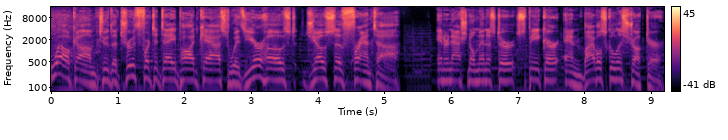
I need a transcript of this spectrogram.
Welcome to the Truth for Today podcast with your host, Joseph Franta, international minister, speaker, and Bible school instructor.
